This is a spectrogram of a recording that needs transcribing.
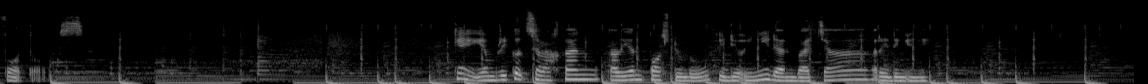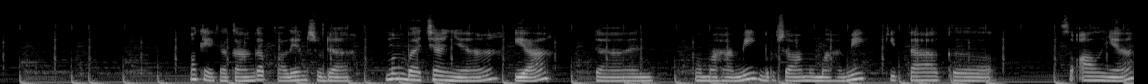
photos. Oke, yang berikut silahkan kalian pause dulu video ini dan baca reading ini. Oke, kakak anggap kalian sudah membacanya ya dan memahami, berusaha memahami kita ke soalnya.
